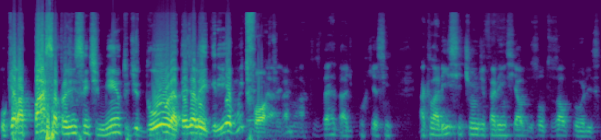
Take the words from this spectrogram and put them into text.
o que ela passa para a gente, sentimento de dor, até de alegria, é muito forte. Verdade, né? Marcos, verdade, porque assim, a Clarice tinha um diferencial dos outros autores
